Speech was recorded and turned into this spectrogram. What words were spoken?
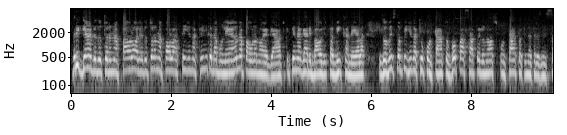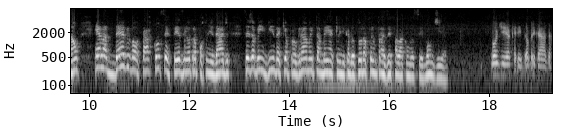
Obrigada, doutora Ana Paula. Olha, a doutora Ana Paula atende na Clínica da Mulher, Ana Paula Noé Gato, que tem na Garibaldi também Canela. Os ouvintes estão pedindo aqui o contato, eu vou passar pelo nosso contato aqui na transmissão. Ela deve voltar com certeza em outra oportunidade. Seja bem-vinda aqui ao programa e também à Clínica Doutora. Foi um prazer falar com você. Bom dia. Bom dia, querida. Obrigada.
